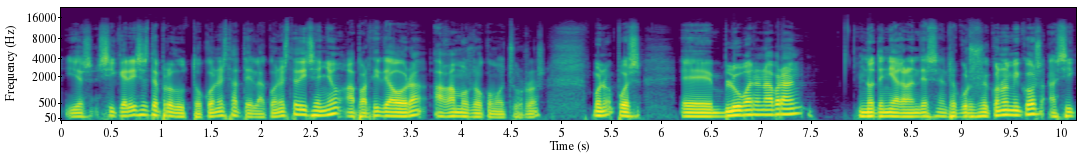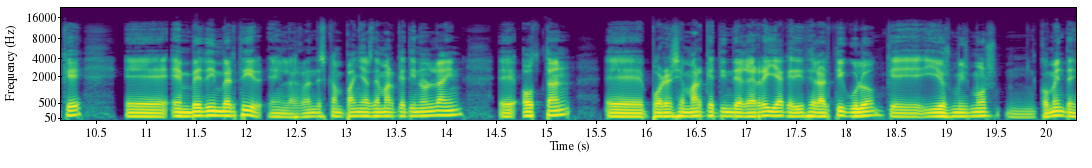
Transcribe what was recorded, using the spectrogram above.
Y es, si queréis este producto con esta tela, con este diseño, a partir de ahora hagámoslo como churros. Bueno, pues eh, Blue Banana Brand no tenía grandes recursos económicos, así que eh, en vez de invertir en las grandes campañas de marketing online, optan eh, por ese marketing de guerrilla que dice el artículo, que ellos mismos mm, comentan.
